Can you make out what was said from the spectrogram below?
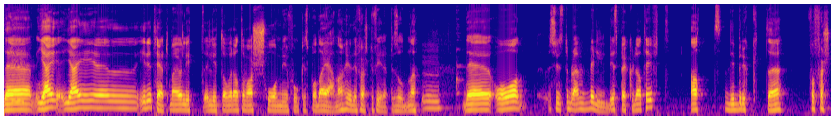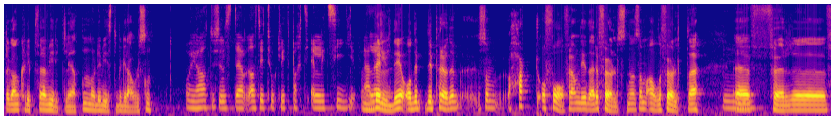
Jeg, jeg eh, irriterte meg jo litt, litt over at det var så mye fokus på Diana i de første fire episodene. Det, og syns det ble veldig spekulativt at de brukte for første gang klipp fra virkeligheten når de viste begravelsen. Å ja, du syns det, at de tok litt parti, eller litt side? Veldig, og de, de prøvde så hardt å få fram de der følelsene som alle følte eh, før, eh,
